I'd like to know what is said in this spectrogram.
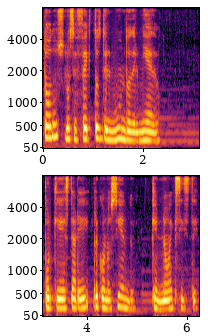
todos los efectos del mundo del miedo, porque estaré reconociendo que no existe.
